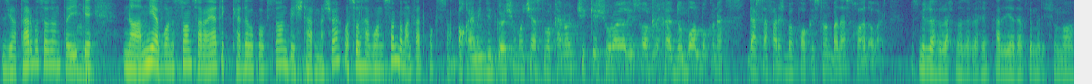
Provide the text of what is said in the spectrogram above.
زیادتر بسازن تا اینکه ناامنی افغانستان سرایت کرده به پاکستان بیشتر نشه و صلح افغانستان به منفعت پاکستان. آقای امین دیدگاه شما چی است واقعا چی که شورای عالی صلح می‌خواد دنبال بکنه در سفرش به پاکستان به دست خواهد آورد؟ بسم الله الرحمن الرحیم عرض ادب خدمت شما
